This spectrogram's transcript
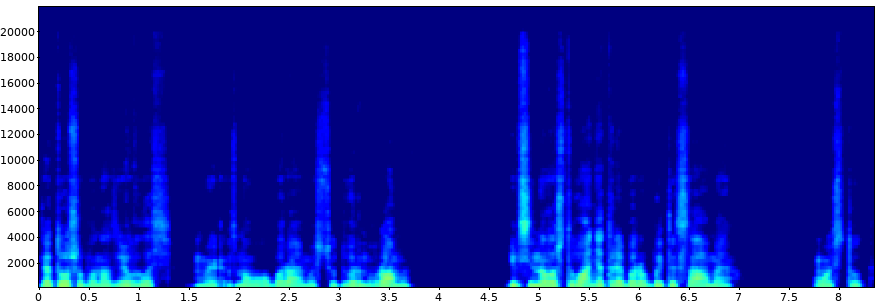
Для того, щоб вона з'явилась, ми знову обираємо цю дверну раму. І всі налаштування треба робити саме ось тут.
